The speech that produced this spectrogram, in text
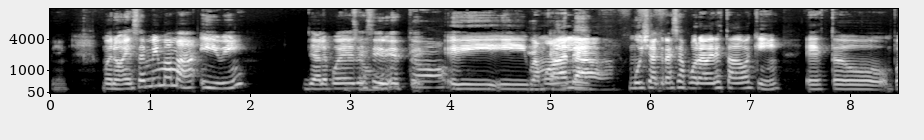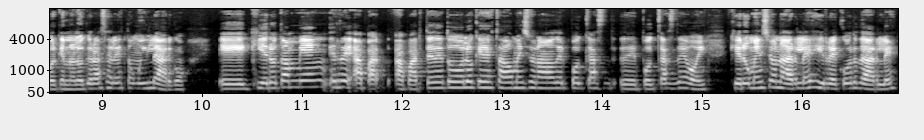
bien. Bueno, esa es mi mamá, Ivy. Ya le puedes decir, este, y, vamos a darle muchas gracias por haber estado aquí. esto, porque no lo quiero hacer esto muy largo. Eh, quiero también, aparte de todo lo que he estado mencionando del podcast, del podcast de hoy, quiero mencionarles y recordarles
